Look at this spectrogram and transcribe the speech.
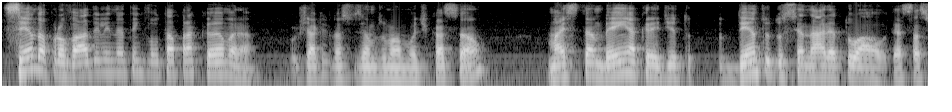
Sendo aprovado, ele ainda tem que voltar para a Câmara, já que nós fizemos uma modificação, mas também acredito, dentro do cenário atual, dessas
